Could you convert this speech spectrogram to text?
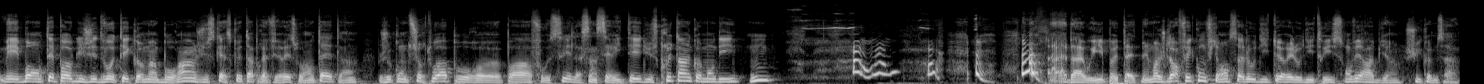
Mais bon, t'es pas obligé de voter comme un bourrin jusqu'à ce que ta préférée soit en tête. Hein. Je compte sur toi pour euh, pas fausser la sincérité du scrutin, comme on dit. hmm? Ah bah oui, peut-être, mais moi je leur fais confiance à l'auditeur et l'auditrice, on verra bien, je suis comme ça.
